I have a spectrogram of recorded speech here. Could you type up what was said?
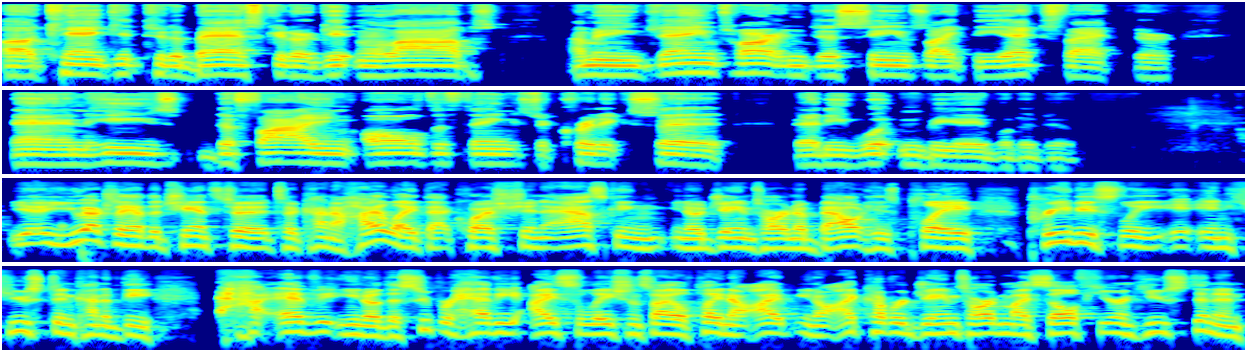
uh, can't get to the basket are getting lobs. I mean, James Harden just seems like the X factor, and he's defying all the things the critics said that he wouldn't be able to do. Yeah, you actually had the chance to to kind of highlight that question, asking you know James Harden about his play previously in Houston, kind of the heavy, you know, the super heavy isolation style of play. Now, I you know I covered James Harden myself here in Houston, and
